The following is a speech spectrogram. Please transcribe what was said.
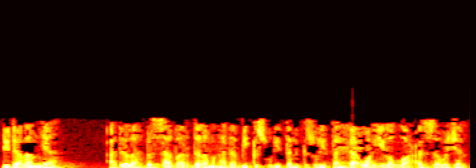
di dalamnya adalah bersabar dalam menghadapi kesulitan-kesulitan dakwah ilallah azza wa jalla.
